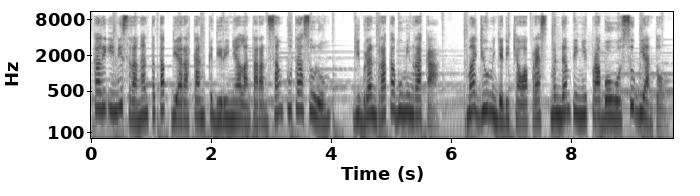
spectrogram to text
kali ini serangan tetap diarahkan ke dirinya lantaran sang putra sulung, Gibran Raka Buming Raka, maju menjadi cawapres mendampingi Prabowo Subianto.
